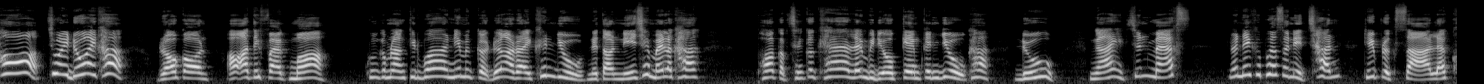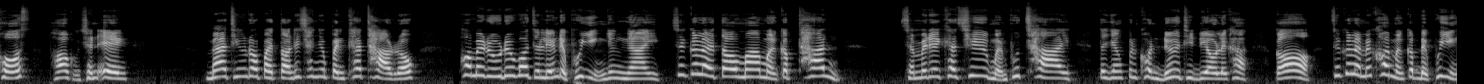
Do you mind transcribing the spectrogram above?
พ่อช่วยด้วยค่ะ รอก่อน เอาอาร์ติแฟกต์มา คุณกำลังคิดว่านี่มันเกิดเรื่องอะไรขึ้นอยู่ ในตอนนี้ใช่ไหมล่ะคะ พ่อกับฉันก็แค่เล่นวิดีโอเกมกันอยู่ค่ะ ดู ไง ฉันแม็กซ์ และนี่คือเพื่อนสนิทฉันที่ปรึกษาและโค้ชพ่อของฉันเอง แม่ทิ้งเราไปตอนที่ฉันยังเป็นแค่ทารก พ่อไม่รู้ด้วยว่าจะเลี้ยงเด็กผู้หญิงยังไง ฉันก็เลยโตมาเหมือนกับท่าน ฉันไม่ได้แค่ชื่อเหมือนผู้ชาย แต่ยังเป็นคนดื้อทีเดียวเลยค่ะ ก็ฉันก็เลยไม่ค่อยเหมือนกับเด็กผู้หญิง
